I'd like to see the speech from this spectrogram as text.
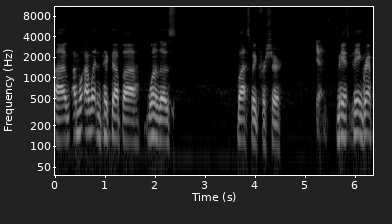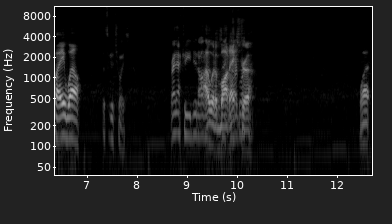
Uh, I, w- I went and picked up uh, one of those last week for sure. Yeah. Me, That's a me and. Grandpa ate well. That's a good choice. Right after you did all, that, I that- would have bought yard extra. work- What?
